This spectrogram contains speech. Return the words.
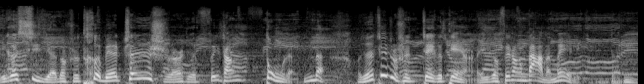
一个细节都是特别真实而且非常动人的，我觉得这就是这个电影的一个非常大的魅力，对。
